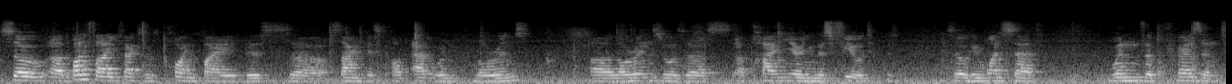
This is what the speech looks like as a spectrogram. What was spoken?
So uh, the butterfly effect was coined by this uh, scientist called Edward Lorenz. Uh, Lorenz was a, a, pioneer in this field. So he once said, when the present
